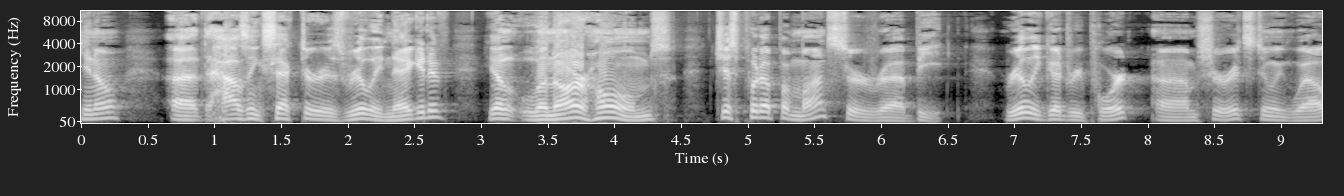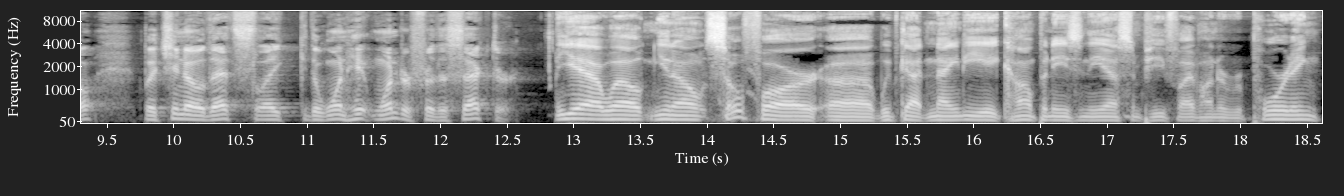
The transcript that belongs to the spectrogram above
you know, uh, the housing sector is really negative. You know, Lennar Homes just put up a monster uh, beat. Really good report. Uh, I'm sure it's doing well, but you know, that's like the one hit wonder for the sector. Yeah, well, you know, so far uh, we've got 98 companies in the S&P 500 reporting.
